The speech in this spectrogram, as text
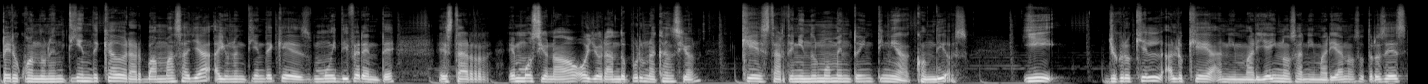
pero cuando uno entiende que adorar va más allá, hay uno entiende que es muy diferente estar emocionado o llorando por una canción que estar teniendo un momento de intimidad con Dios. Y yo creo que a lo que animaría y nos animaría a nosotros es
